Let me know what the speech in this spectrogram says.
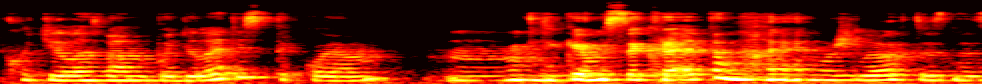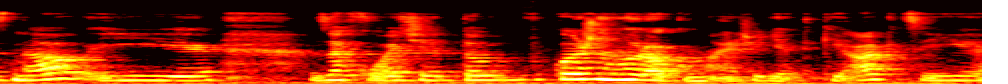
хотіла з вами поділитись такою таким секретом, можливо, хтось не знав і захоче. То кожного року майже є такі акції.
